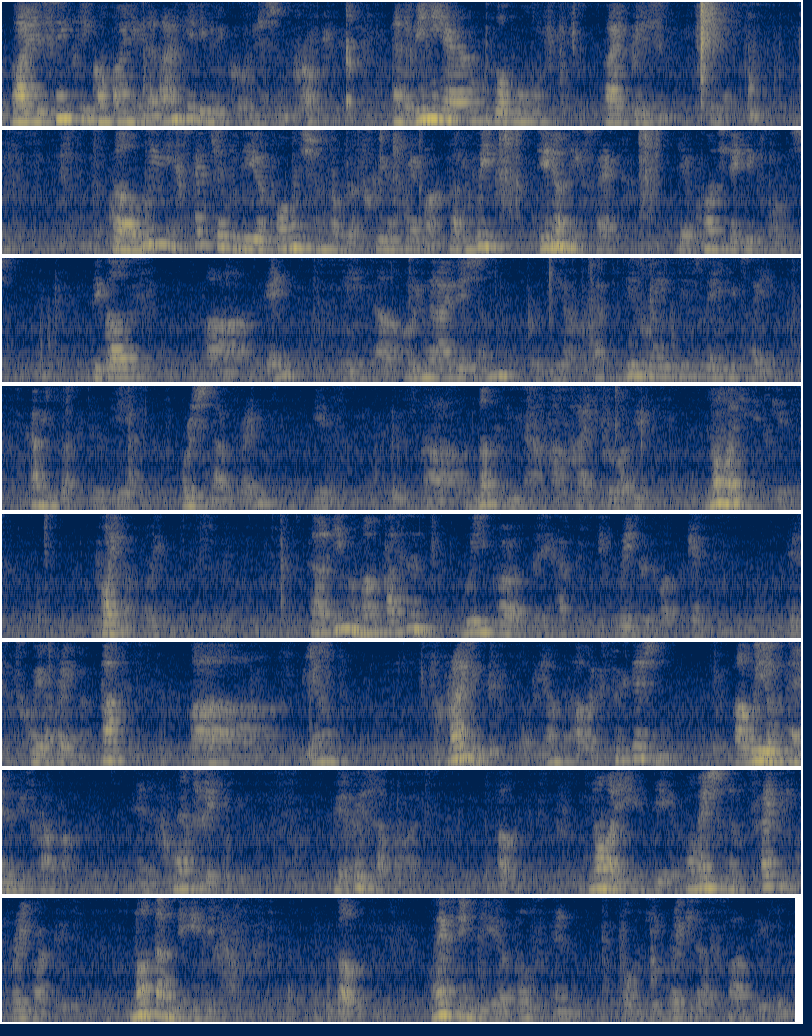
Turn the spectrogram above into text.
by simply combining the 90 degree coordination block and the linear 4 bipyridine. So we expected the formation of the square framework, but we didn't expect the quantitative formation because uh, okay, the uh, could be uh, this way, this way, this way, coming back to the original place is uh, not in a high probability. Normally it gives polymer polygons. Uh, even one person, we were very happy if we could get this square framework. But uh, beyond, surprisingly, so beyond our expectation, uh, we obtained this compound and quantitatively, we are very surprised. So normally the formation of cyclic framework is not an easy task. So connecting the uh, both ends of the molecular strand is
